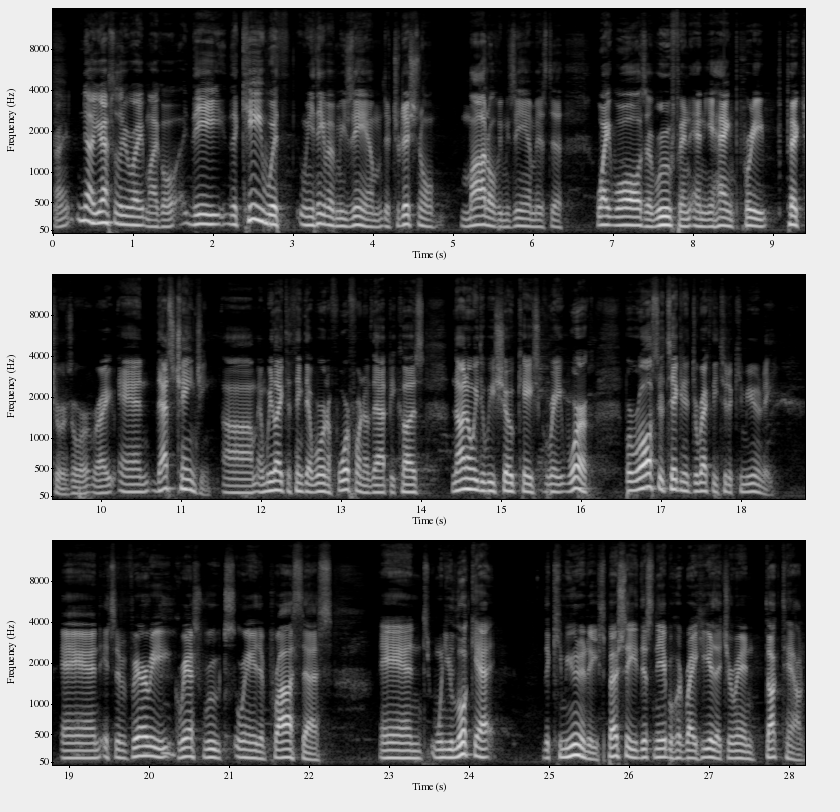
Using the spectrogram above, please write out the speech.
right? No you're absolutely right michael. The the key with when you think of a museum the traditional model of a museum is the white walls a roof and, and you hang pretty pictures or right? And that's changing. Um, and we like to think that we're in the forefront of that because not only do we showcase great work but we're also taking it directly to the community. And it's a very grassroots oriented process. And when you look at the community especially this neighborhood right here that you're in ducktown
